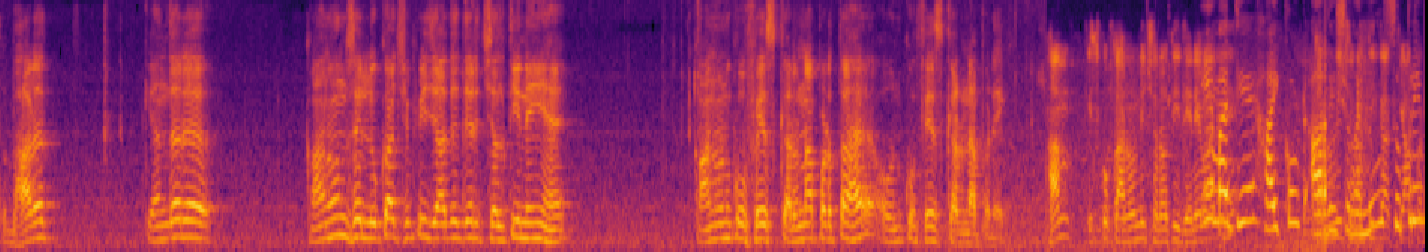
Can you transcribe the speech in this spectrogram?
तो भारत के अंदर कानून से लुका छिपी ज़्यादा देर चलती नहीं है। कानून को फेस करना पड़ता है और उनको फेस करना पड़ेगा। हम इसको कानूनी चुनौती देने ಈ वाले हैं ಮಧ್ಯೆ ಹೈಕೋರ್ಟ್ ಆದೇಶವನ್ನು ಸುಪ್ರೀಂ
